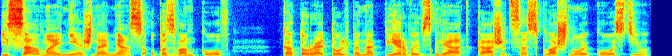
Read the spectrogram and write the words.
и самое нежное мясо у позвонков – которая только на первый взгляд кажется сплошной костью.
